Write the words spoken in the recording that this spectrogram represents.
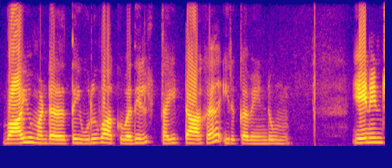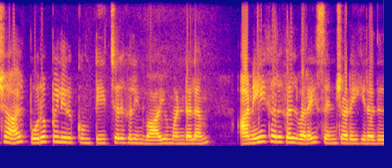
வாயு மண்டலத்தை உருவாக்குவதில் டைட்டாக இருக்க வேண்டும். ஏனென்றால் பொறுப்பில் இருக்கும் டீச்சர்களின் வாயுமண்டலம் அநேகர்கள் வரை சென்றடைகிறது.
